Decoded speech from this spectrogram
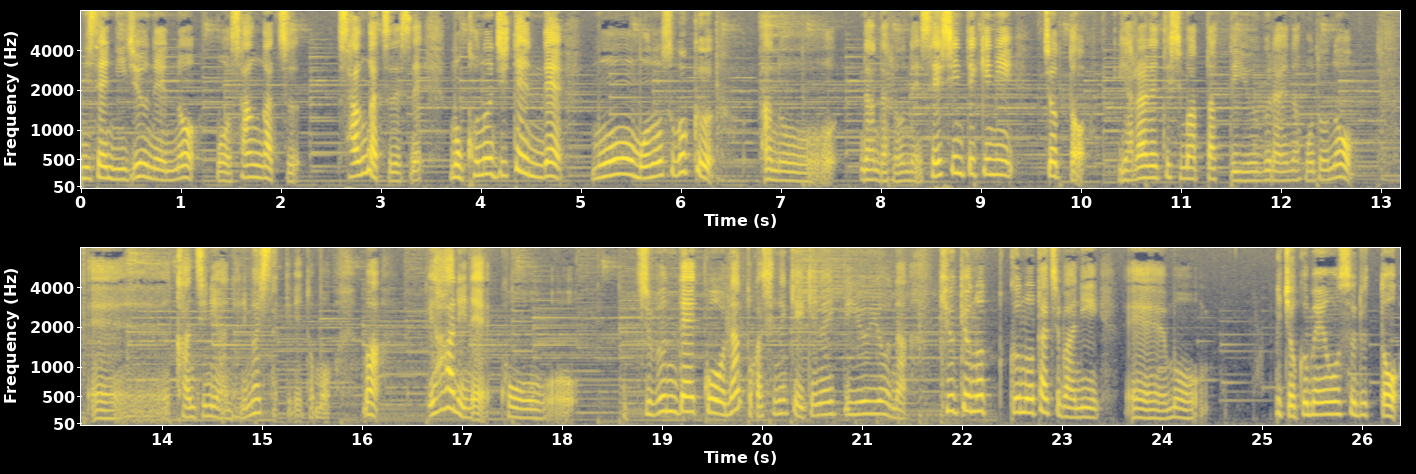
2020年のもう3月3月ですね。もうこの時点でもうものすごくあのなんだろうね精神的にちょっとやられてしまったっていうぐらいなほどの、えー、感じにはなりましたけれどもまあやはりねこう自分でこう何とかしなきゃいけないっていうような究極のの立場に、えー、もう直面をすると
